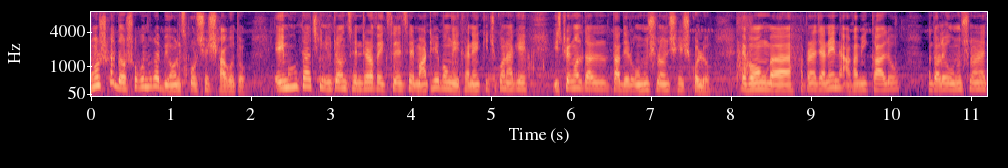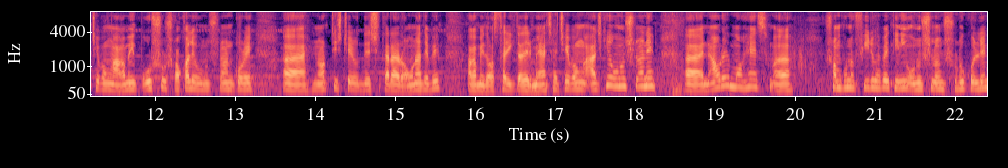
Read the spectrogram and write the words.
নমস্কার, দর্শক বন্ধুরা বিয়ন্ড স্পোর্টসের স্বাগত। এই মুহূর্তে আছি নিউটাউন সেন্টার অফ এক্সেলেন্সের মাঠে এবং এখানে কিছুক্ষণ আগে ইস্টবেঙ্গল দল তাদের অনুশীলন শেষ করল। এবং আপনারা জানেন আগামীকালও দলে অনুশীলন আছে এবং আগামী পরশু সকালে অনুশীলন করে নর্থ ইস্টের উদ্দেশ্যে তারা রওনা দেবে। আগামী দশ তারিখ তাদের ম্যাচ আছে এবং আজকে অনুশীলনে নাওরে মহেশ সম্পূর্ণ ফিরভাবে তিনি অনুশীলন শুরু করলেন।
